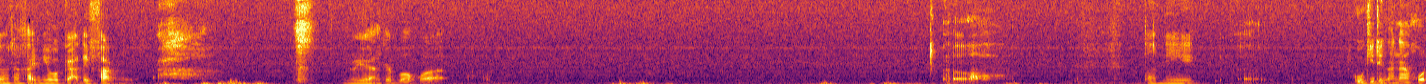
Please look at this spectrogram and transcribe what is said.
ก็ถ้าใครมีโอกาสได้ฟังก็อยากจะบอกว่า ตอนนี้กูคิดถึงอนาคต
